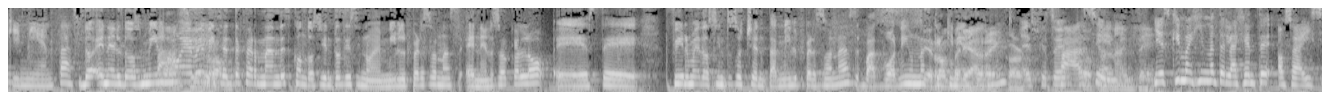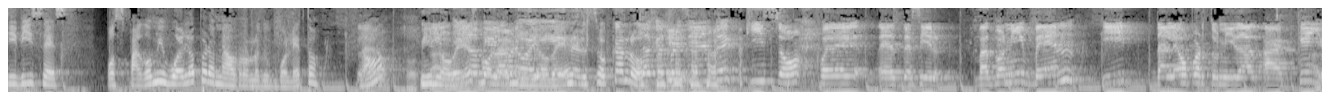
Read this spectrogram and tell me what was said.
500. Do- en el 2009, Fácil. Vicente Fernández con 219 mil personas en el Zócalo, eh, este firme 280 mil personas, Bad Bunny unas Sí, que rompería 500 mil. récord. Es que estoy Fácil. totalmente. Y es que imagínate la gente, o sea, y si dices, pues pago mi vuelo, pero me ahorro lo de un boleto. Claro. ¿No? Y lo ves volando y ahí lo ves. en el Zócalo. Lo que el presidente quiso fue, es decir, Bad Bunny, ven y dale oportunidad a aquellos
